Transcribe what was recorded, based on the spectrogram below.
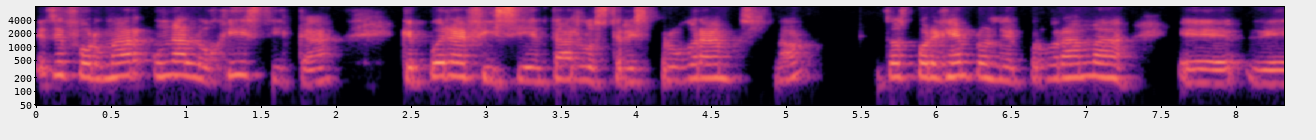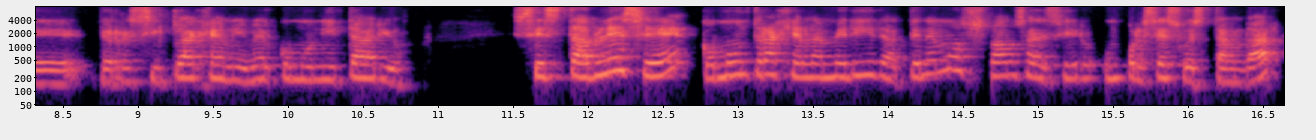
es de formar una logística que pueda eficientar los tres programas, ¿no? Entonces, por ejemplo, en el programa eh, de reciclaje a nivel comunitario, se establece como un traje a la medida. Tenemos, vamos a decir, un proceso estándar,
